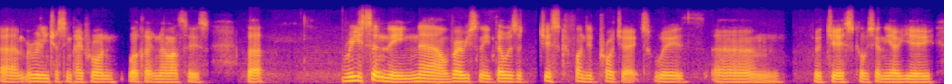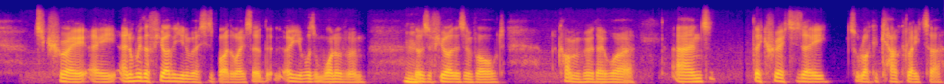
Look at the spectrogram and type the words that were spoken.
um, a really interesting paper on workload analysis. But recently, now very recently, there was a JISC funded project with um, with JISC, obviously and the OU, to create a, and with a few other universities, by the way. So the OU wasn't one of them. Mm. There was a few others involved. I can't remember who they were, and they created a sort of like a calculator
